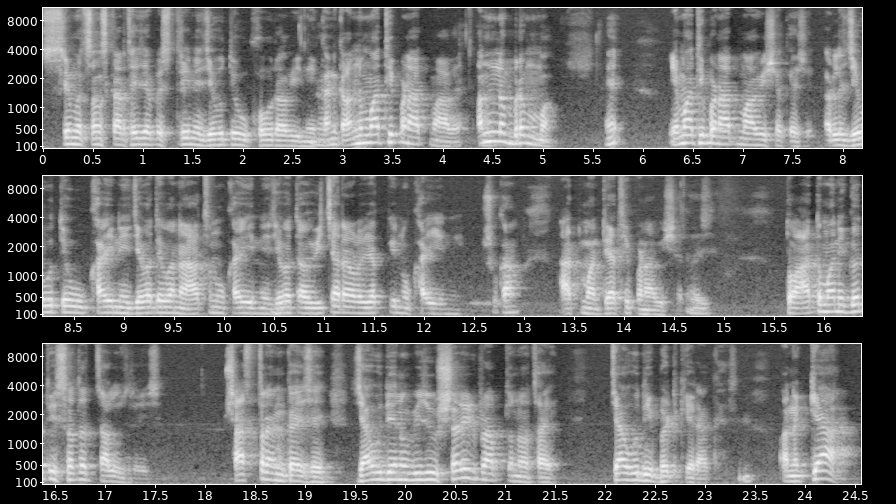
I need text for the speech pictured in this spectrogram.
શ્રીમદ સંસ્કાર થઈ જાય પછી સ્ત્રીને જેવું તેવું ખવડાવી નહીં કારણ કે અન્નમાંથી પણ આત્મા આવે. અન્ન બ્રહ્મ હે? એમાંથી પણ આત્મા આવી શકે છે. એટલે જેવું તેવું ખાઈ નહીં જેવા તેવાના હાથનું ખાઈ નહીં જેવા તેવા વિચારવાળા વ્યક્તિનું ખાઈ નહીં શું કામ? આત્મા ત્યાંથી પણ આવી શકે. છે તો આત્માની ગતિ સતત ચાલુ જ રહી છે. શાસ્ત્ર એમ કહે છે જ્યાં સુધી એનું બીજું શરીર પ્રાપ્ત ન થાય ત્યાં સુધી ભટકે રાખે છે. અને ક્યાં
